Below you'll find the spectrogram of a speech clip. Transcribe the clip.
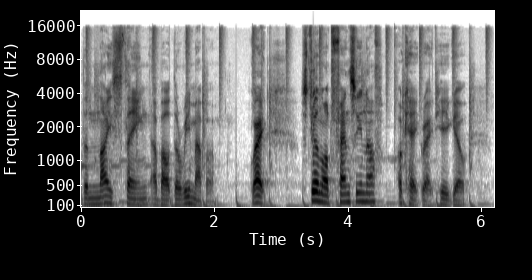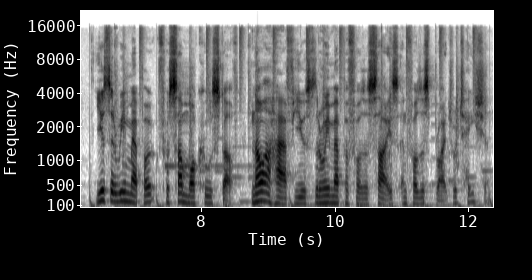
the nice thing about the remapper. Great. Still not fancy enough? Okay, great, here you go. Use the remapper for some more cool stuff. Now I have used the remapper for the size and for the sprite rotation.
